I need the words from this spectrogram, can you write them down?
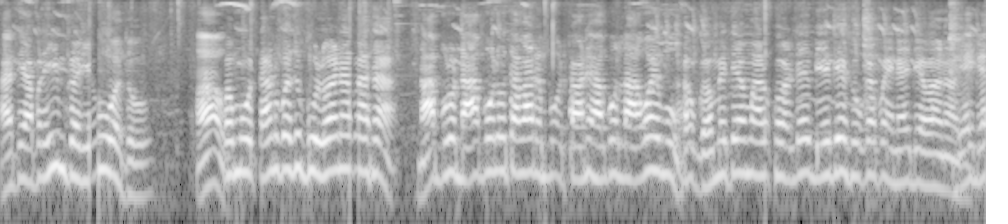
હા તે આપણે એમ કરીએ એવું હતું. પણ મોટાનું પાછું ભૂલવાના પાછા. ના બોલો ના બોલો તમારે મોટાને હાગો લાવો હવે ગમે તે મારો ખોરડે બે બે છોકરા પહેરાઈ દેવાના બે બે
